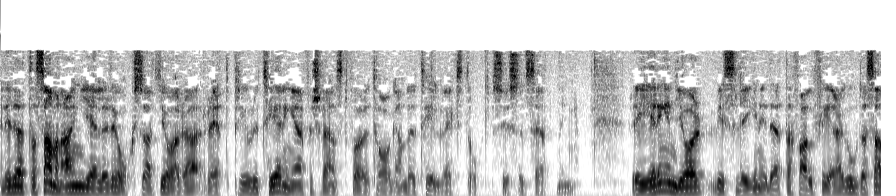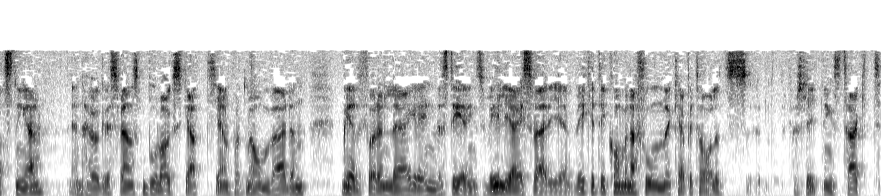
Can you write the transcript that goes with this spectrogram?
Men i detta sammanhang gäller det också att göra rätt prioriteringar för svenskt företagande, tillväxt och sysselsättning. Regeringen gör visserligen i detta fall flera goda satsningar. En högre svensk bolagsskatt jämfört med omvärlden medför en lägre investeringsvilja i Sverige, vilket i kombination med kapitalets förslitningstakt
